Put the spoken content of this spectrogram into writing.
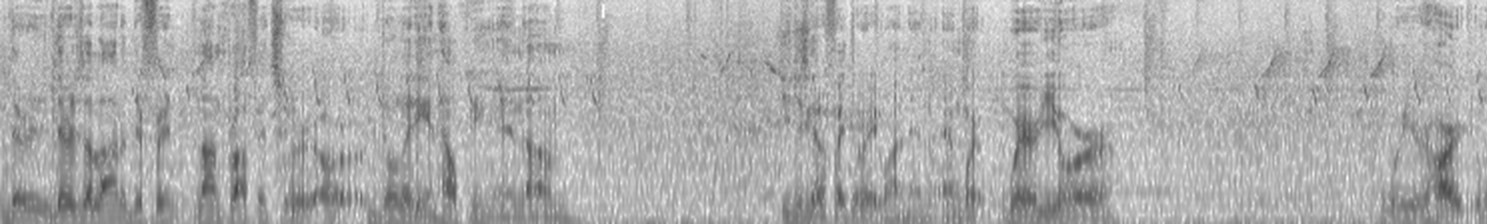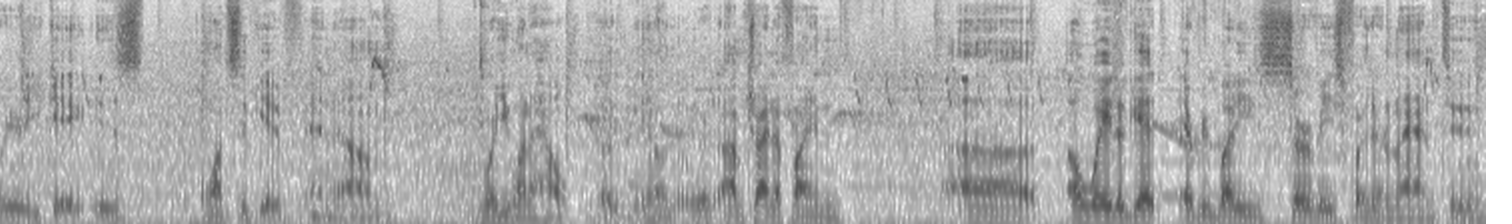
There, there's a lot of different nonprofits who are, are donating and helping and um, you just got to fight the right one and, and where, where your where your heart, where your ike is wants to give, and um, where you want to help. You know, I'm trying to find uh, a way to get everybody's surveys for their land to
